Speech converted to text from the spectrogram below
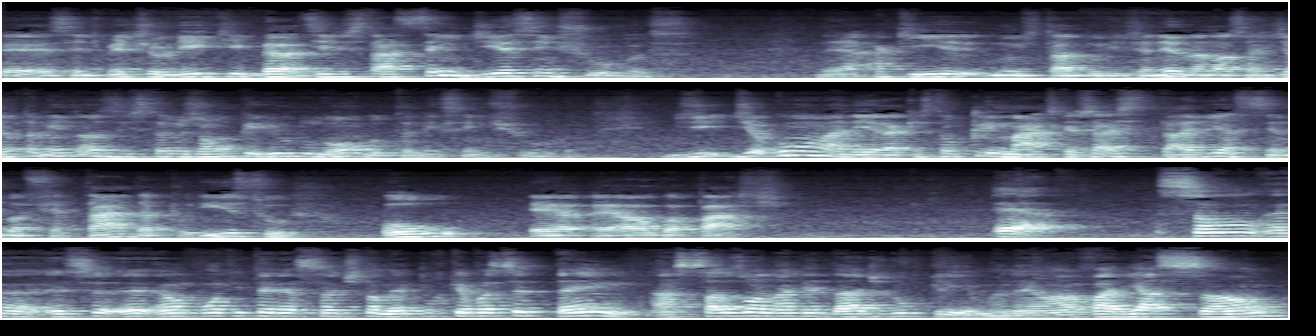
é, recentemente eu li que Brasília está 100 dias sem chuvas. Né? Aqui no estado do Rio de Janeiro, na nossa região, também nós estamos já um período longo também sem chuva. De, de alguma maneira, a questão climática já estaria sendo afetada por isso ou é, é algo à parte? É, são, é, esse é, é um ponto interessante também, porque você tem a sazonalidade do clima, né? uma variação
